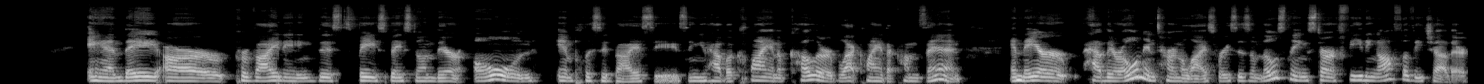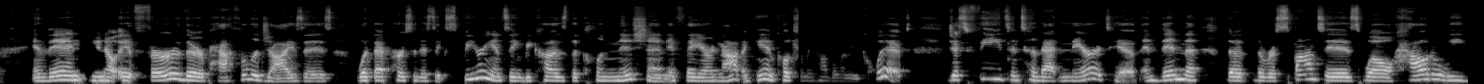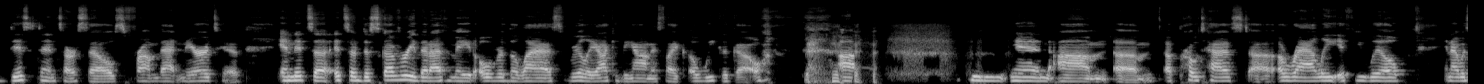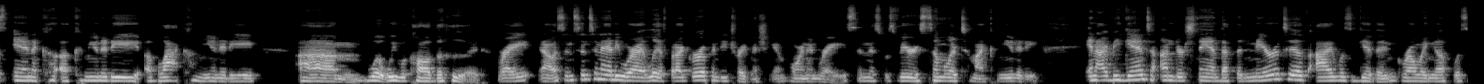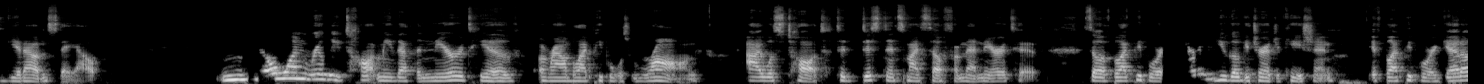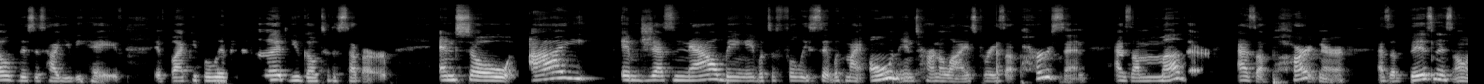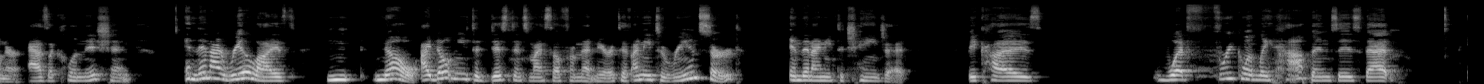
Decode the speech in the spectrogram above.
and they are providing this space based on their own implicit biases. And you have a client of color a black client that comes in and they are have their own internalized racism. Those things start feeding off of each other. And then you know it further pathologizes what that person is experiencing because the clinician if they are not again culturally humble and equipped just feeds into that narrative. And then the the the response is well how do we distance ourselves from that narrative? And it's a it's a discovery that I've made over the last really I can be honest like a week ago. Uh, in um, um, a protest, uh, a rally, if you will. And I was in a, a community, a black community, um, what we would call the hood, right? Now it's in Cincinnati where I live, but I grew up in Detroit, Michigan, born and raised. And this was very similar to my community. And I began to understand that the narrative I was given growing up was get out and stay out. no one really taught me that the narrative around Black people was wrong. I was taught to distance myself from that narrative. So if Black people are you go get your education. If Black people are ghetto, this is how you behave. If Black people live in hood, you go to the suburb. And so I am just now being able to fully sit with my own internalized race as a person, as a mother, as a partner, as a business owner, as a clinician. And then I realized, n- no, I don't need to distance myself from that narrative. I need to reinsert and then I need to change it because what frequently happens is that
